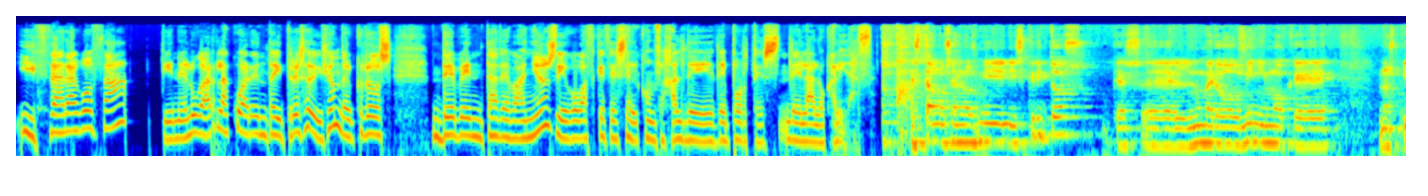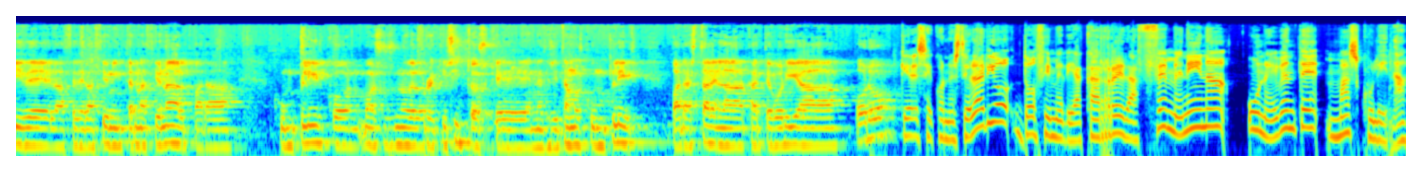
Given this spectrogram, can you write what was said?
y Zaragoza, tiene lugar la 43 edición del Cross de Venta de Baños. Diego Vázquez es el concejal de deportes de la localidad. Estamos en los mil inscritos, que es el número mínimo que nos pide la Federación Internacional para cumplir con, bueno, eso es uno de los requisitos que necesitamos cumplir para estar en la categoría oro. Quédese con este horario, 12 y media carrera femenina, 1 y 20 masculina.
